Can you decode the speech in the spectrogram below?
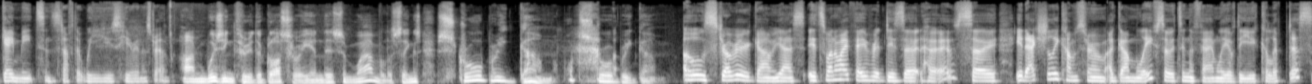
game meats and stuff that we use here in Australia. I'm whizzing through the glossary and there's some marvellous things. Strawberry gum. What's uh, strawberry gum? Oh, strawberry gum, yes. It's one of my favorite dessert herbs. So it actually comes from a gum leaf. So it's in the family of the eucalyptus,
